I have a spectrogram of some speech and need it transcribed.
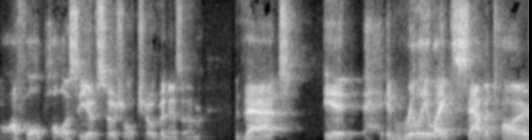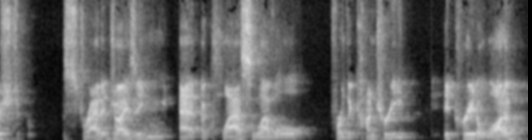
awful policy of social chauvinism that it it really like sabotaged strategizing at a class level for the country. It created a lot of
